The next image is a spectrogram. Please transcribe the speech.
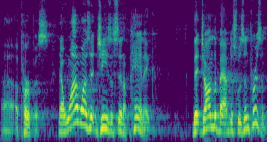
uh, a purpose. Now, why was it Jesus in a panic that John the Baptist was in prison?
